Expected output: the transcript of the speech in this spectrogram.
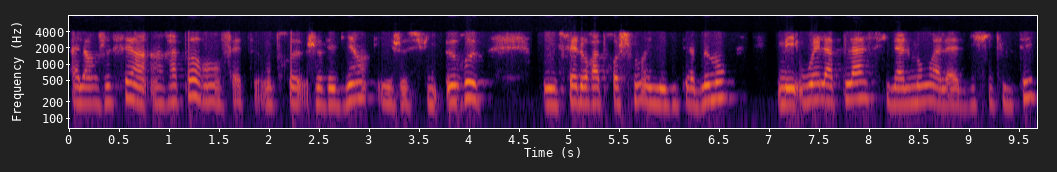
alors je fais un, rapport en fait entre je vais bien et je suis heureux. On fait le rapprochement inévitablement, mais où est la place finalement à la difficulté?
